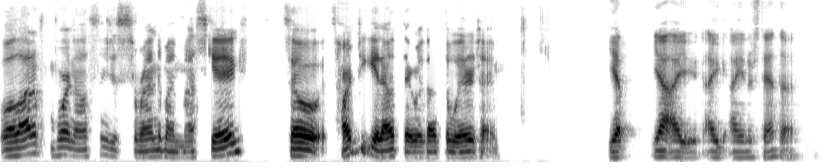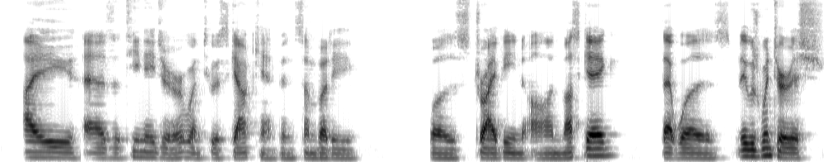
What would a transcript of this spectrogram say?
Well, a lot of Fort Nelson is just surrounded by muskeg, so it's hard to get out there without the winter time. Yep. Yeah, I, I I understand that. I, as a teenager, went to a scout camp and somebody was driving on muskeg. That was it was winterish,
